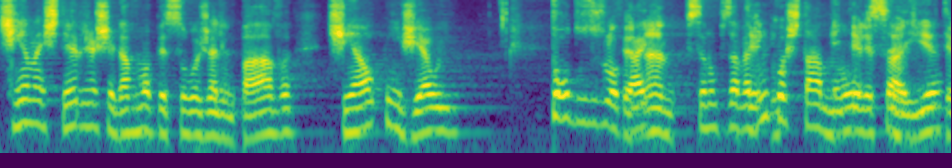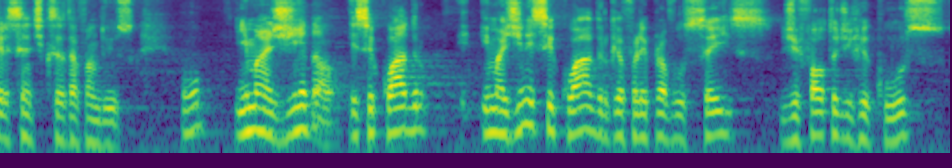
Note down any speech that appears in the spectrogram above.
tinha na esteira, já chegava uma pessoa, já limpava. Tinha álcool em gel em todos os locais. Fernando, você não precisava nem encostar a mão e saía. Interessante que você está falando isso. Imagina esse quadro, imagina esse quadro que eu falei para vocês de falta de recursos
